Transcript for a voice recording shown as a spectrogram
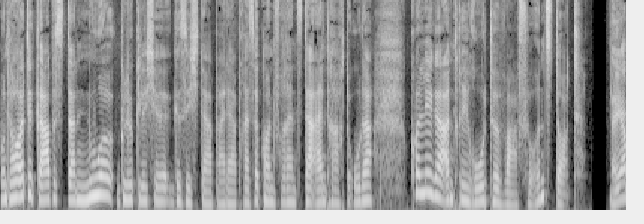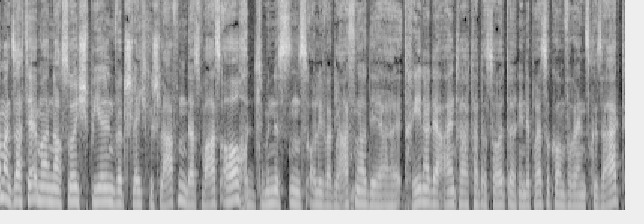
Und heute gab es dann nur glückliche Gesichter bei der Pressekonferenz der Eintracht oder Kollege André Rothe war für uns dort. Naja, man sagt ja immer, nach solch Spielen wird schlecht geschlafen. Das war's auch. Zumindestens Oliver Glasner, der Trainer der Eintracht, hat das heute in der Pressekonferenz gesagt.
